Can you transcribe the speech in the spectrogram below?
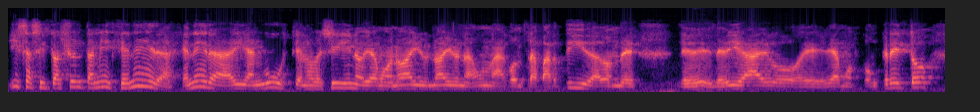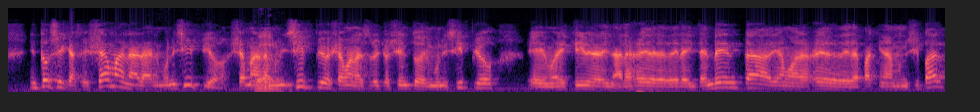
y esa situación también genera, genera ahí angustia en los vecinos, digamos, no hay, no hay una, una contrapartida donde le, diga algo, eh, digamos, concreto. Entonces, ¿qué hace? Llaman al, municipio, llaman al municipio, llaman al 0800 del municipio, eh, escriben a las redes de la intendenta, digamos, a las redes de la página municipal,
